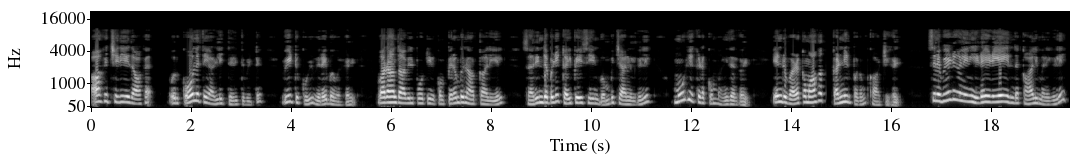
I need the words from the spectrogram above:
ஆகச் சிறியதாக ஒரு கோலத்தை அள்ளி தெளித்துவிட்டு வீட்டுக்குள் விரைபவர்கள். வராந்தாவில் போட்டிருக்கும் பிரம்பு நாற்காலியில் சரிந்தபடி கைபேசியின் பொம்பு சேனல்களில் மூழ்கி கிடக்கும் மனிதர்கள் என்று வழக்கமாக கண்ணில் படும் காட்சிகள். சில வீடுகளின் இடையிடையே இருந்த காலி மலைகளில்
